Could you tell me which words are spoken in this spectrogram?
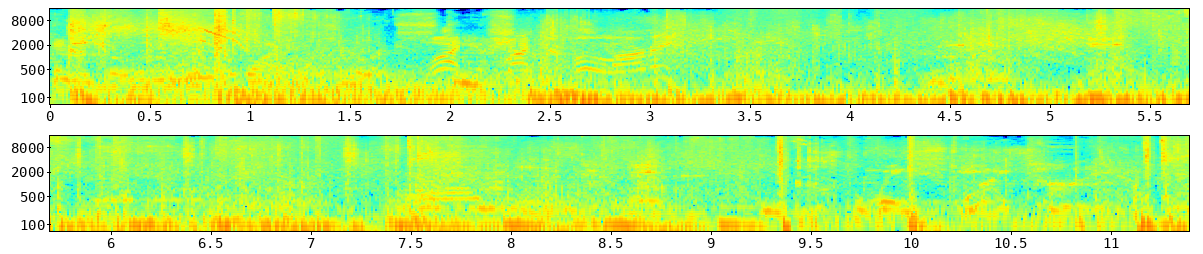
What, you brought whole army? Waste my time.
